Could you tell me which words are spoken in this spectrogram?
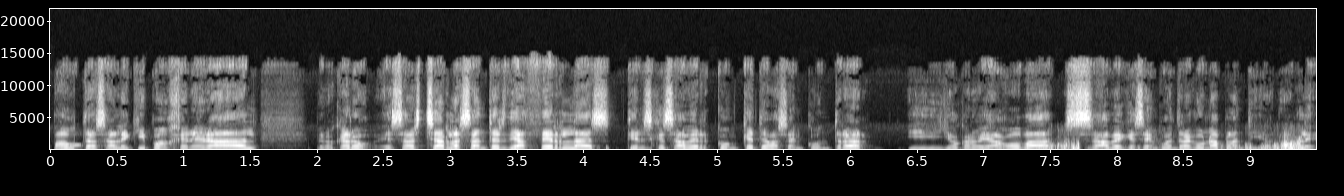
pautas al equipo en general. Pero claro, esas charlas antes de hacerlas tienes que saber con qué te vas a encontrar. Y yo creo que Yagoba sabe que se encuentra con una plantilla noble.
